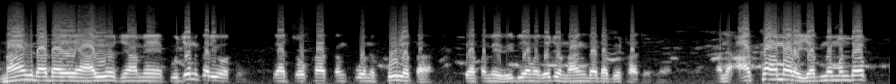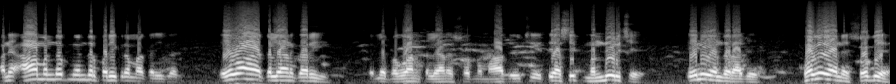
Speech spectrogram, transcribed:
નાંગ દાદાએ આવ્યો જ્યાં અમે પૂજન કર્યું હતું, ત્યાં ચોખા, કંકુ અને ફૂલ હતા. ત્યાં તમે વિડીયોમાં જોજો નાંગ દાદા બેઠા છે ત્યાં. અને આખા અમારા યજ્ઞ મંડપ અને આ મંડપની અંદર પરિક્રમા કરી ગઈ એવા કલ્યાણકારી, એટલે ભગવાન કલ્યાણેશ્વરનું મહાદેવ છે, ઐતિહાસિક મંદિર છે. એની અંદર આજે ભવ્ય અને શોભ્ય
